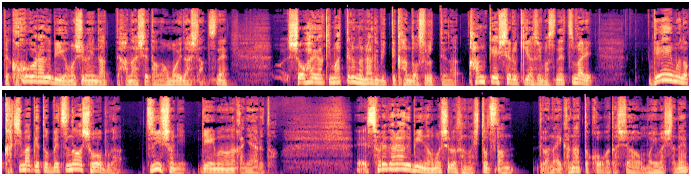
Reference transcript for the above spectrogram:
で、ここがラグビーが面白いんだって話してたのを思い出したんですね。勝敗が決まってるのラグビーって感動するっていうのは関係してる気がしますね。つまり、ゲームの勝ち負けと別の勝負が随所にゲームの中にあると。それがラグビーの面白さの一つなんではないかなとこう私は思いましたね。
